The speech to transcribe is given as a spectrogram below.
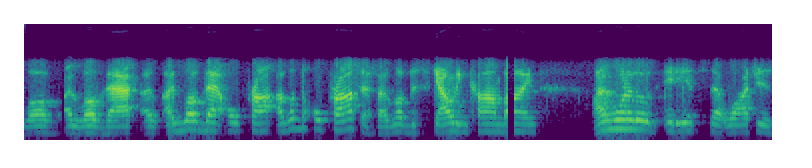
love I love that. I, I love that whole pro. I love the whole process. I love the scouting combine. I'm one of those idiots that watches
